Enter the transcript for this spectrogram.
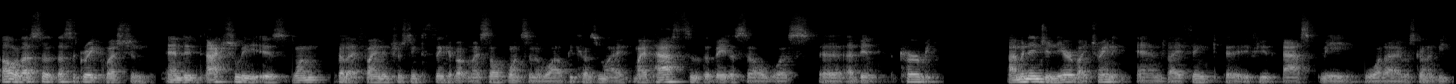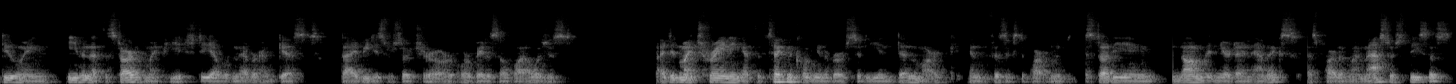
Oh, that's a that's a great question, and it actually is one that I find interesting to think about myself once in a while because my my path to the beta cell was uh, a bit curvy. I'm an engineer by training, and I think uh, if you'd asked me what I was going to be doing, even at the start of my PhD, I would never have guessed diabetes researcher or, or beta cell biologist. I did my training at the Technical University in Denmark in the physics department, studying nonlinear dynamics as part of my master's thesis.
